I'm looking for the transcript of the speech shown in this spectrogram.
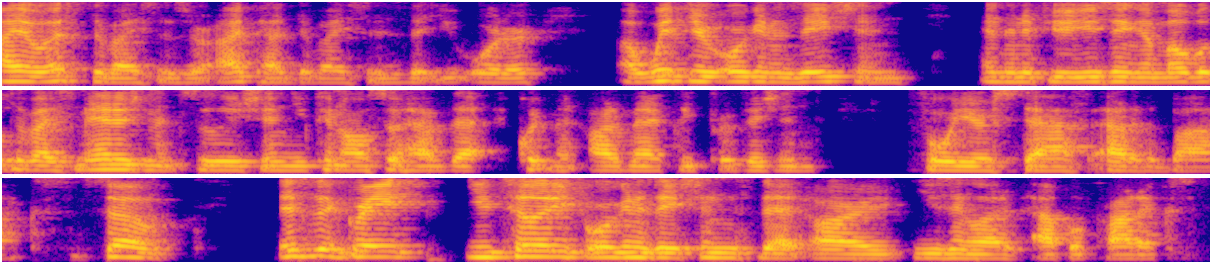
iOS devices or iPad devices that you order uh, with your organization. And then if you're using a mobile device management solution, you can also have that equipment automatically provisioned for your staff out of the box. So this is a great utility for organizations that are using a lot of Apple products,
